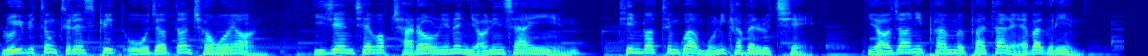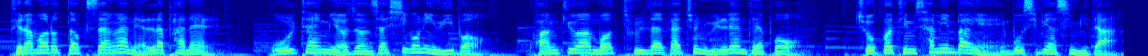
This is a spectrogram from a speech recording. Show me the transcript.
루이비통 드레스핏 오졌던 정호연, 이젠 제법 잘 어울리는 연인 사이인 팀버튼과 모니카 벨루치, 여전히 판무파탈 에바 그린, 드라마로 떡상한 엘라 파넬, 올타임 여전사 시고니 위버, 광규와 멋 둘 다 갖춘 윌렘 대포, 조커팀 3인방의 모습이었습니다.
